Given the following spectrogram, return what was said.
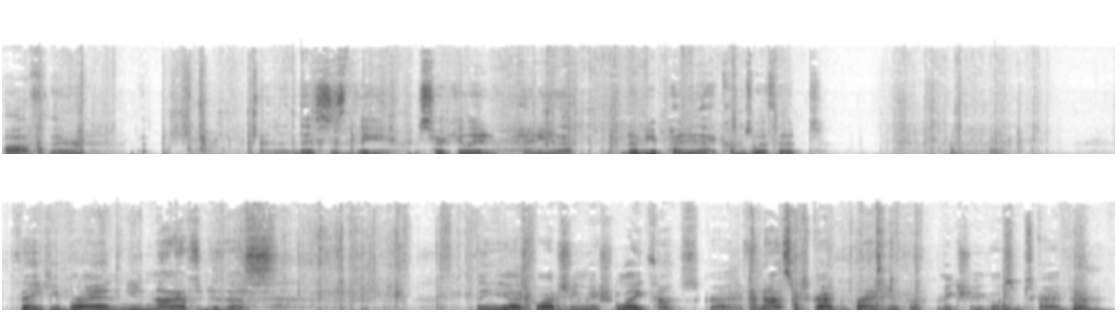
off there. But, and then this is the uncirculated penny that W penny that comes with it. Thank you, Bryan. You did not have to do this. Thank you guys for watching. Make sure to like, comment, subscribe. If you're not subscribed to Bryan Hooper, make sure you go subscribe to him.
